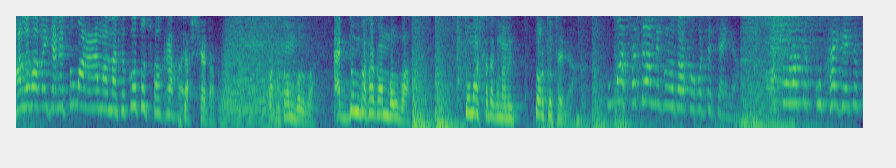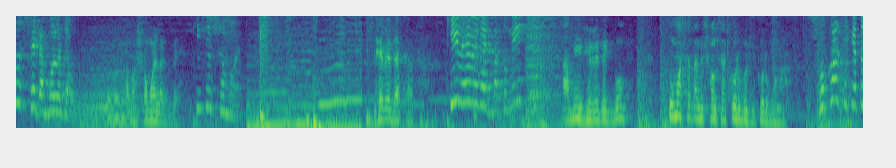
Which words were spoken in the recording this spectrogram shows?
ভালোভাবে জানে তোমার আর আমার মাঝে কত ঝগড়া হয়। যা সেট আপ কথা কম বলবা। একদম কথা কম বলবা। তোমার সাথে কোনো আমি তর্ক চাই না। তোমার সাথে আমি কোনো তর্ক করতে চাই না। এত রাতে কোথায় যাইতেছো সেটা বলে যাও। আমার সময় লাগবে। কিসের সময়? ভেবে দেখার। কি ভেবে দেখবা তুমি? আমি ভেবে দেখব তোমার সাথে আমি সংসার করব কি করব না? সকাল থেকে এত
